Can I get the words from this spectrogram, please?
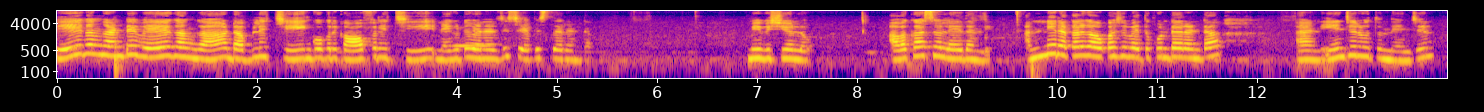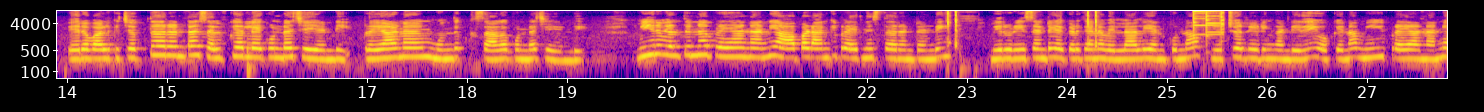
వేగంగా అంటే వేగంగా డబ్బులు ఇచ్చి ఇంకొకరికి ఆఫర్ ఇచ్చి నెగిటివ్ ఎనర్జీ చేపిస్తారంట మీ విషయంలో. అవకాశం లేదండి. అన్ని రకాలుగా అవకాశం వెతుకుంటారంట అండ్ ఏం జరుగుతుంది ఏంజిల్ వేరే వాళ్ళకి చెప్తారంట సెల్ఫ్ కేర్ లేకుండా చేయండి. ప్రయాణం ముందుకు సాగకుండా చేయండి. మీరు వెళ్తున్న ప్రయాణాన్ని ఆపడానికి ప్రయత్నిస్తారంటండి. మీరు రీసెంట్గా ఎక్కడికైనా వెళ్ళాలి అనుకున్న ఫ్యూచర్ రీడింగ్ అండి ఇది ఓకేనా? మీ ప్రయాణాన్ని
